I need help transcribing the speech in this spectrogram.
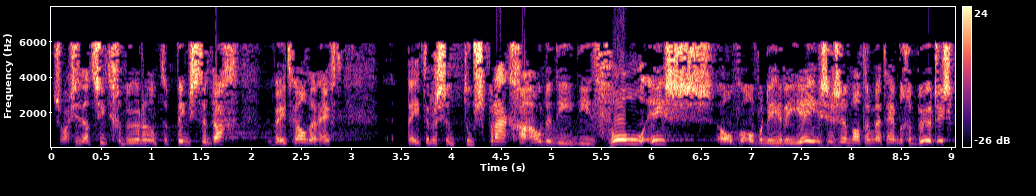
Zoals je dat ziet gebeuren op de Pinksterdag. U weet wel, daar heeft Petrus een toespraak gehouden die, die vol is over, over de Heer Jezus en wat er met hem gebeurd is.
